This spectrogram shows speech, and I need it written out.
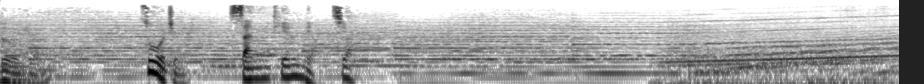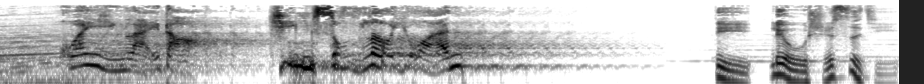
乐园》，作者三天两觉。欢迎来到惊悚乐园第六十四集。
